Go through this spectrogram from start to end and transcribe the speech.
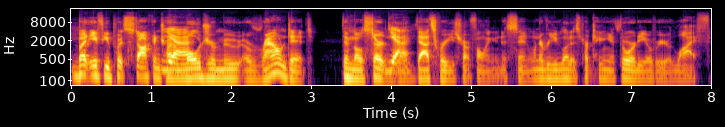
But if you put stock and try Yeah. to mold your mood around it, then most certainly Yeah. that's where you start falling into sin. Whenever you let it start taking authority over your life.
